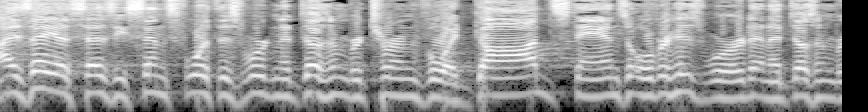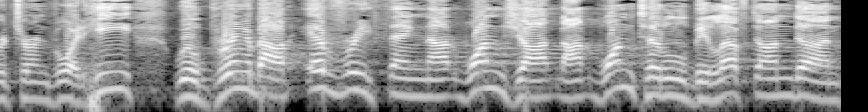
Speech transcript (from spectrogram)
Isaiah says he sends forth his word and it doesn't return void. God stands over his word and it doesn't return void. He will bring about everything, not one jot, not one tittle will be left undone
